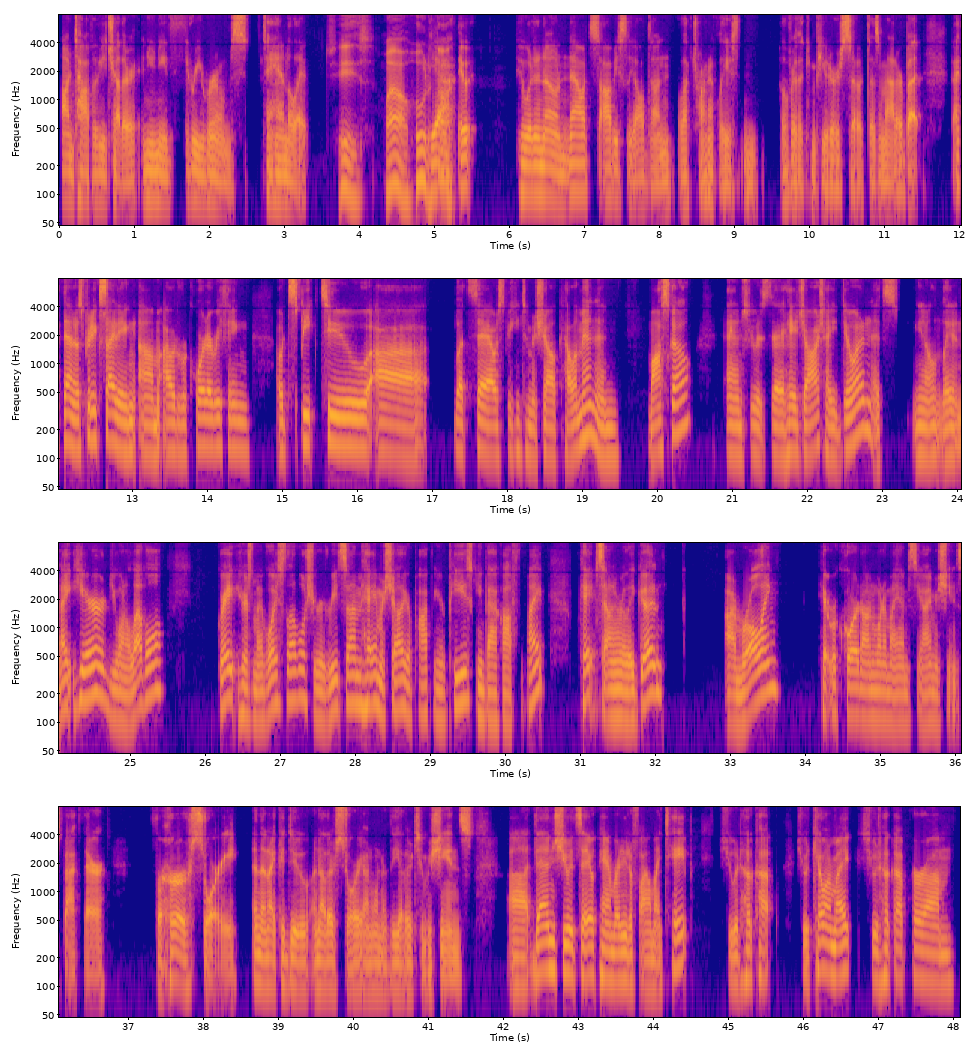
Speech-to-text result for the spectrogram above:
on top of each other, and you need three rooms to handle it. Jeez. Wow. Who would have yeah? It, who would have known? Now it's obviously all done electronically over the computer, so it doesn't matter. But back then it was pretty exciting. Um, I would record everything I would speak to, uh, let's say I was speaking to Michelle Kellerman in Moscow, and she would say, "Hey, Josh, how you doing? It's you know late at night here. Do you want a level? Great. Here's my voice level." She would read some. Hey, Michelle, you're popping your P's. Can you back off the mic? Okay, sounding really good. I'm rolling. Hit record on one of my MCI machines back there for her story, and then I could do another story on one of the other two machines. Uh, then she would say, "Okay, I'm ready to file my tape." She would hook up, she would kill her mic. She would hook up her, um,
